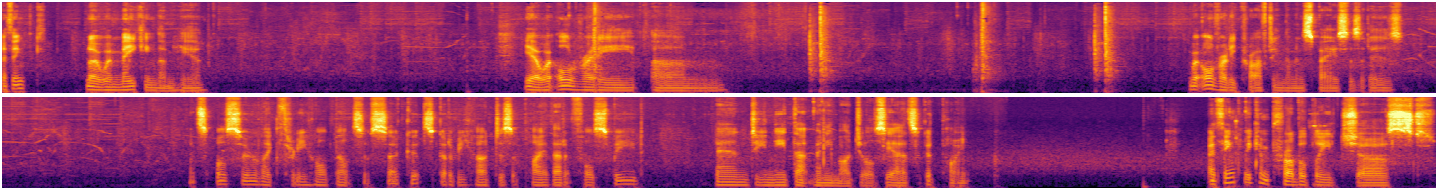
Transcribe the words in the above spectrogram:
I think... No, we're making them here. Yeah, we're already... Um, we're already crafting them in space as it is. It's also like three whole belts of circuits. Gotta be hard to supply that at full speed. And do you need that many modules? Yeah, it's a good point. I think we can probably just...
